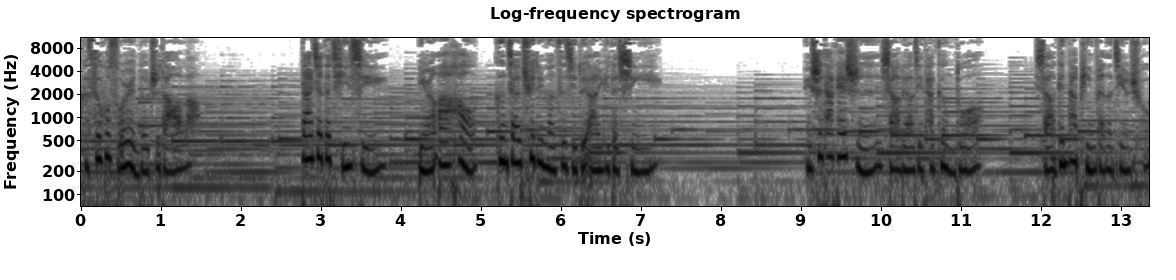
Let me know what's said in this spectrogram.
可似乎所有人都知道了。大家的提醒也让阿浩更加确定了自己对阿玉的心意。于是他开始想要了解他更多，想要跟他频繁的接触。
